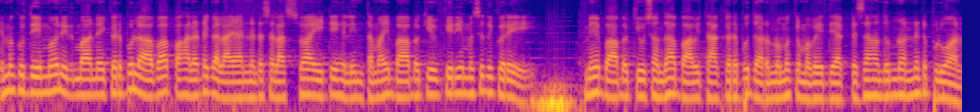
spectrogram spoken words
එම කෘතිමව නිර්මාණය කරපු ලාවා පහළට ගලා යන්නට සලස්වා ඊට ඉහළින් තමයි බාබකියු කිරීම සිදු කරේ. මේ බාබකියු සඳහා භාවිතා කරපු දරුණුම ක්‍රමවේදයක් ලෙස හඳුන්වන්නට පුළුවන්.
